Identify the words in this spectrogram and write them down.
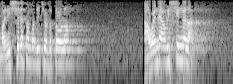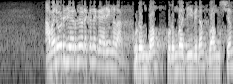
മനുഷ്യരെ സംബന്ധിച്ചിടത്തോളം അവന്റെ ആവശ്യങ്ങളാണ്. അവനോട് ചേർന്ന് കിടക്കുന്ന കാര്യങ്ങളാണ്. കുടുംബം കുടുംബജീവിതം വംശം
